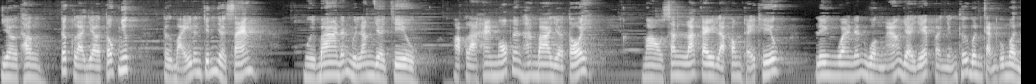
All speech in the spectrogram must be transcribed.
Giờ thần, tức là giờ tốt nhất, từ 7 đến 9 giờ sáng 13 đến 15 giờ chiều, hoặc là 21 đến 23 giờ tối. Màu xanh lá cây là không thể thiếu, liên quan đến quần áo, giày dép và những thứ bên cạnh của mình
